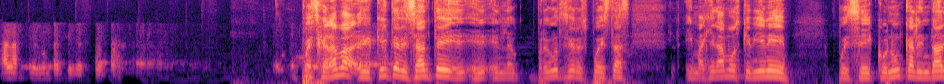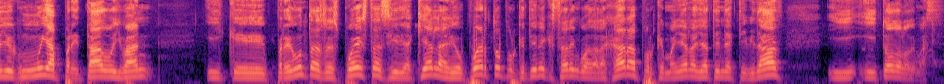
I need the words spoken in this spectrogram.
a las preguntas y respuestas. Pues caramba, eh, qué interesante eh, en las preguntas y respuestas. Imaginamos que viene pues eh, con un calendario muy apretado, Iván, y que preguntas, respuestas y de aquí al aeropuerto porque tiene que estar en Guadalajara, porque mañana ya tiene actividad y, y todo lo demás.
